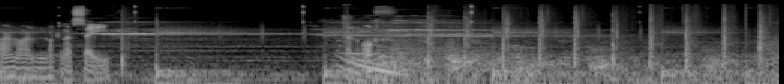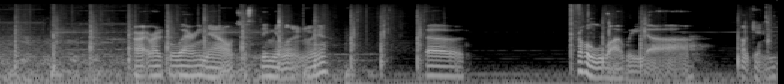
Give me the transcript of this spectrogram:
I'm, I'm not gonna save. Turn off. Alright, Radical Larry, now just leave me alone, will you? uh, roll while we are not getting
